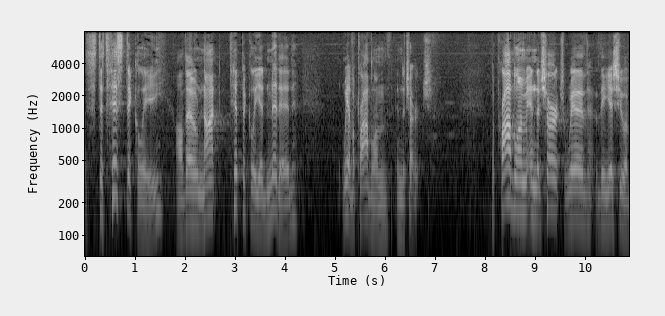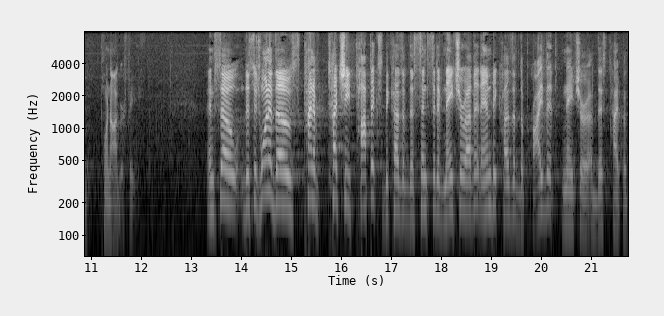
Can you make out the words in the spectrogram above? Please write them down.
statistically, although not typically admitted, we have a problem in the church. The problem in the church with the issue of pornography. And so, this is one of those kind of touchy topics because of the sensitive nature of it and because of the private nature of this type of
